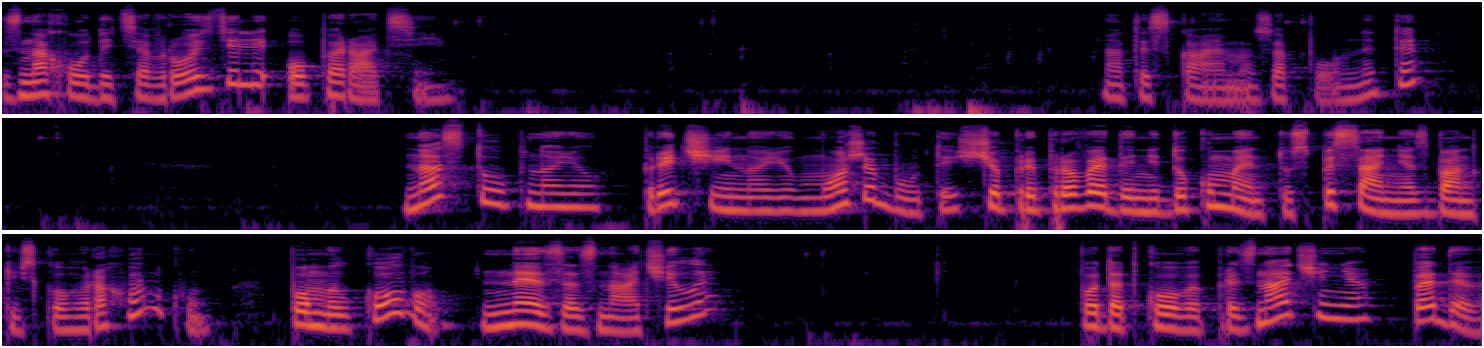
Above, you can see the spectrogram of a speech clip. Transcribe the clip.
знаходиться в розділі операції. Натискаємо Заповнити. Наступною причиною може бути, що при проведенні документу списання з банківського рахунку помилково не зазначили податкове призначення ПДВ.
